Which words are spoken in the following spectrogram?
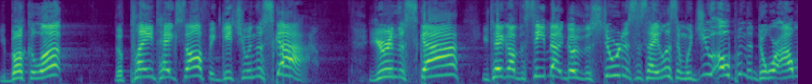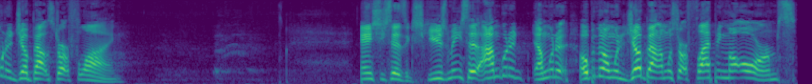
you buckle up, the plane takes off, it gets you in the sky. You're in the sky, you take off the seatbelt, go to the stewardess and say, Listen, would you open the door? I want to jump out and start flying. And she says, Excuse me? He said, I'm gonna I'm gonna open the I'm gonna jump out, I'm gonna start flapping my arms,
